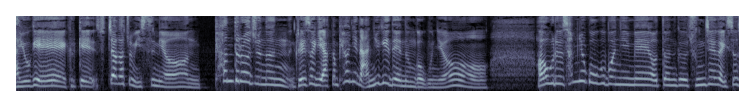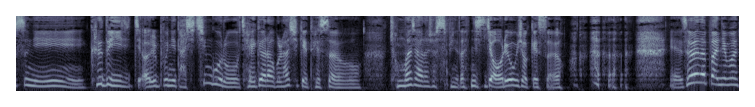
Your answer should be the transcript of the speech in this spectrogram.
아, 요게 그렇게 숫자가 좀 있으면 편 들어주는 그래서 약간 편이 나뉘게 되는 거군요. 아우 그래도 3659번님의 어떤 그 중재가 있었으니 그래도 이 열분이 다시 친구로 재결합을 하시게 됐어요. 정말 잘하셨습니다. 진짜 어려우셨겠어요. 예, 소연 아빠님은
